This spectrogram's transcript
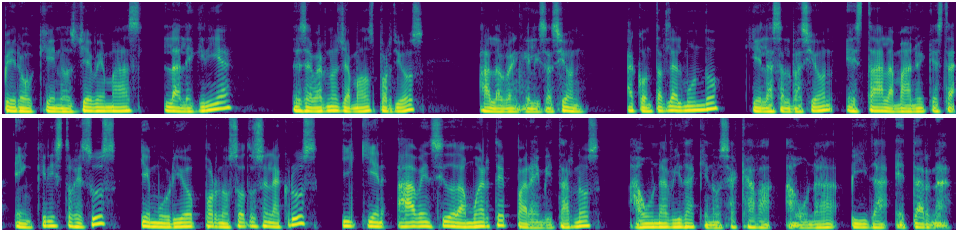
pero que nos lleve más la alegría de sabernos llamados por Dios a la evangelización, a contarle al mundo que la salvación está a la mano y que está en Cristo Jesús, quien murió por nosotros en la cruz y quien ha vencido la muerte para invitarnos a una vida que no se acaba, a una vida eterna.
